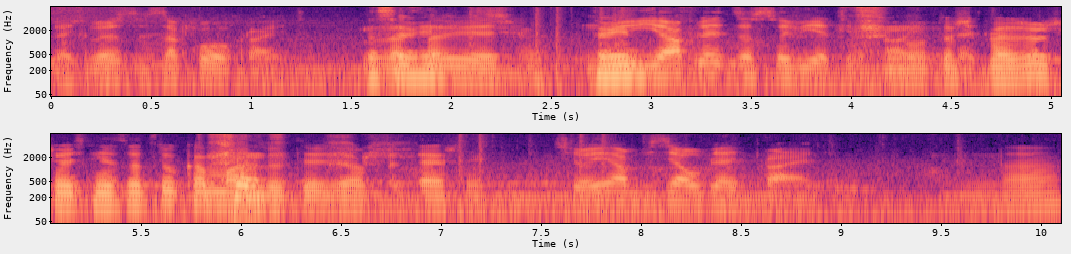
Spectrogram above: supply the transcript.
блядь. Ви за кого граєте? На За совет. совєтів. Ну і я, блядь, за советів граю. Ну то ж блядь. кажу, щось не за ту команду ти взяв ПТшник. Все, я б взяв, блядь, правильно. Да.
